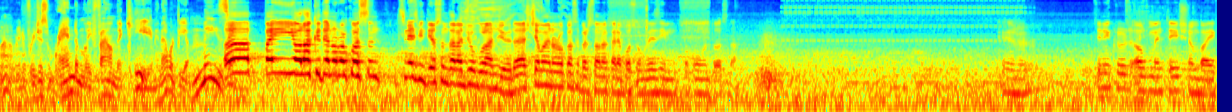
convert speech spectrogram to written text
Wow, I mean, if we just randomly found the key, I mean, that would be amazing. A, păi eu la cât de norocos sunt, țineți minte, eu sunt de la Joe Bulangiu, dar ești cea mai norocoasă persoană care poți să o vezi în pe pământul ăsta. Can include augmentation by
